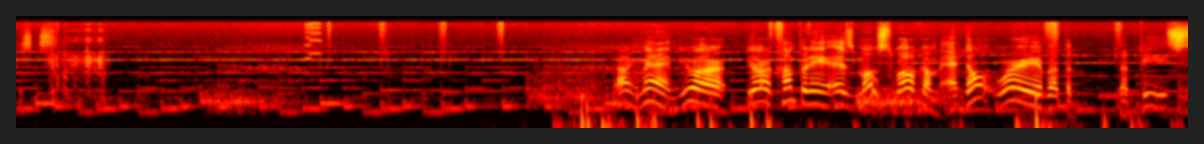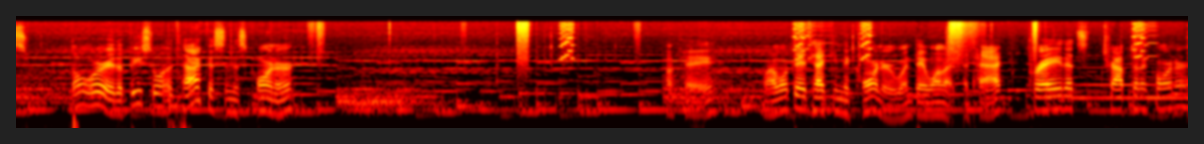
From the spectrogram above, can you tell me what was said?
Jesus. Young man, you are your company is most welcome, and don't worry about the the beasts. Don't worry, the beasts won't attack us in this corner. Okay. Why won't they attack in the corner? Wouldn't they want to attack prey that's trapped in a corner?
